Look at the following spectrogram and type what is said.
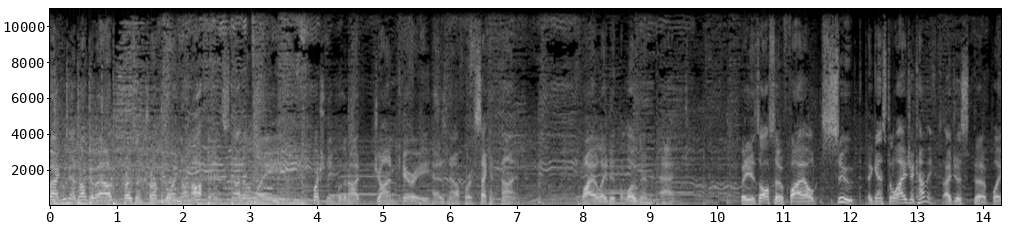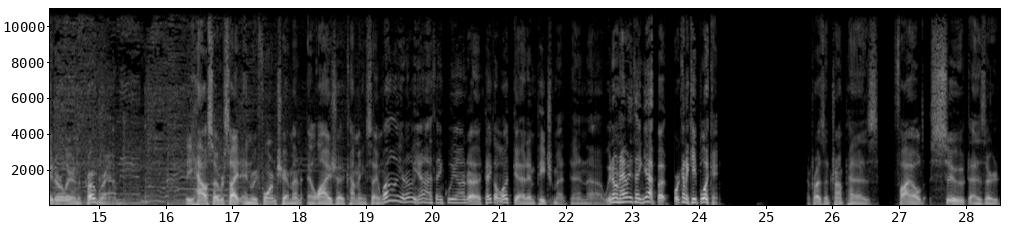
Back. We're going to talk about President Trump going on offense, not only questioning whether or not John Kerry has now, for a second time, violated the Logan Act, but he has also filed suit against Elijah Cummings. I just uh, played earlier in the program the House Oversight and Reform Chairman, Elijah Cummings, saying, Well, you know, yeah, I think we ought to take a look at impeachment. And uh, we don't have anything yet, but we're going to keep looking. And President Trump has filed suit as they're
